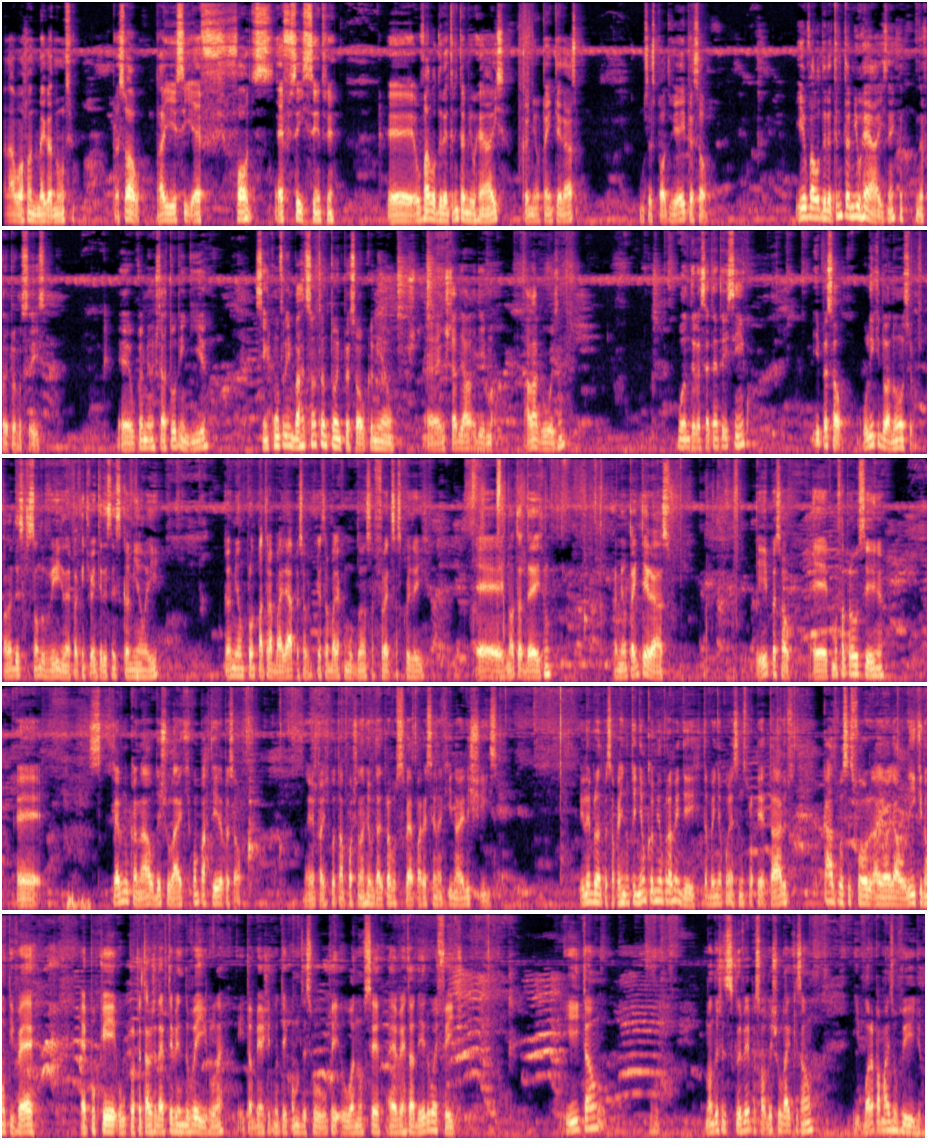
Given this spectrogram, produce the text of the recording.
Canal Orlando Mega Anúncio. Pessoal, tá aí esse F Ford F600, né? É, o valor dele é 30 mil reais. O caminhão tá inteiraço. Como vocês podem ver aí, pessoal. E o valor dele é 30 mil reais, né? Como eu falei pra vocês. É, o caminhão está todo em dia. Se encontra em Barra de Santo Antônio, pessoal. O caminhão. É, no estado de Alagoas, né? O ano dele é 75. E pessoal, o link do anúncio tá na descrição do vídeo, né? Para quem tiver interesse nesse caminhão aí. Caminhão pronto para trabalhar, pessoal. Quem quer trabalhar com mudança, frete, essas coisas aí. É nota 10, viu? O caminhão tá inteiraço. E pessoal, é, como eu falo pra vocês, né? É, se inscreve no canal, deixa o like, compartilha, pessoal. Né, pra gente botar postando as novidades pra você, vai aparecendo aqui na LX. E lembrando, pessoal, que a gente não tem nenhum caminhão para vender. Também não conhecemos os proprietários. Caso vocês forem olhar o link e não tiver, é porque o proprietário já deve ter vendido o veículo, né? E também a gente não tem como dizer se o, o anúncio é verdadeiro ou é fake. E então, não deixe de se inscrever, pessoal. Deixa o likezão e bora para mais um vídeo.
